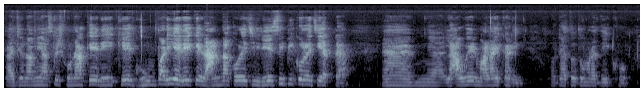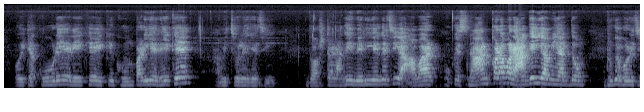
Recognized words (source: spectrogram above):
তাই জন্য আমি আজকে সোনাকে রেখে, ঘুম পাড়িয়ে রেখে রান্না করেছি রেসিপি করেছি একটা লাউয়ের মালাইকারি। ওটা তো তোমরা দেখো। ওইটা করে রেখে, একে ঘুম পাড়িয়ে রেখে আমি চলে গেছি। দশটার আগেই বেরিয়ে গেছি, আবার ওকে স্নান করাবার আগেই আমি একদম ঢুকে পড়েছি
